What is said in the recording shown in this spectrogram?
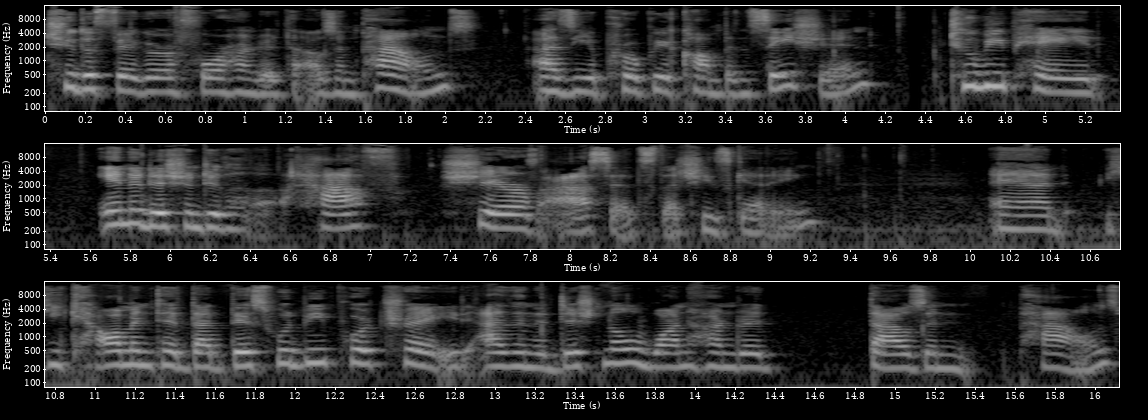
to the figure of £400,000 as the appropriate compensation to be paid in addition to the half share of assets that she's getting. And he commented that this would be portrayed as an additional 100,000 pounds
